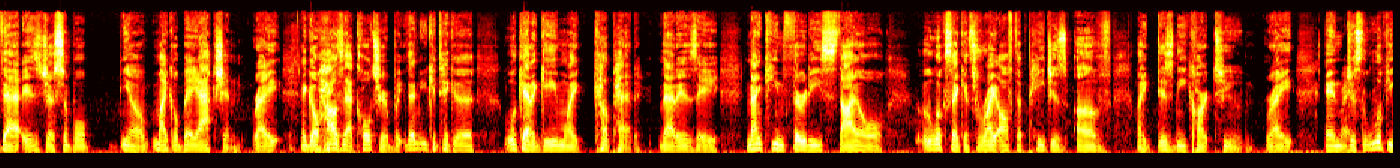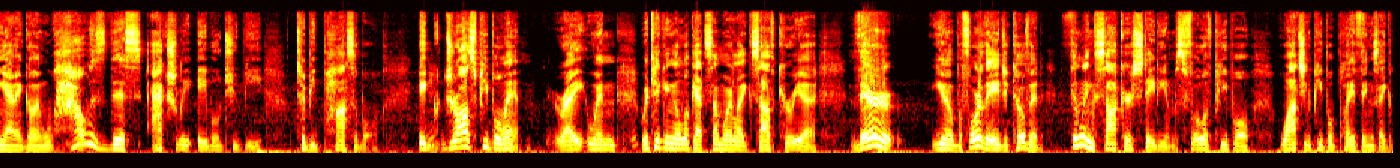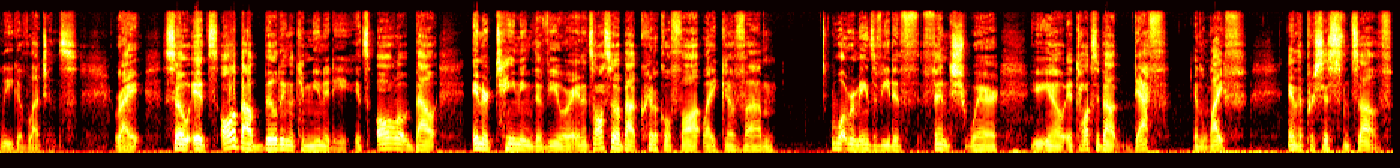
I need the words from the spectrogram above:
that is just simple, you know, Michael Bay action, right? And go, how's that culture? But then you could take a look at a game like Cuphead that is a 1930s style looks like it's right off the pages of like Disney cartoon, right? And right. just looking at it going, well, how is this actually able to be to be possible? It mm-hmm. draws people in, right? When mm-hmm. we're taking a look at somewhere like South Korea, they're, you know, before the age of COVID, filling soccer stadiums full of people watching people play things like League of Legends right? So it's all about building a community. It's all about entertaining the viewer, and it's also about critical thought, like of um, what remains of Edith Finch, where you know it talks about death and life and the persistence of.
